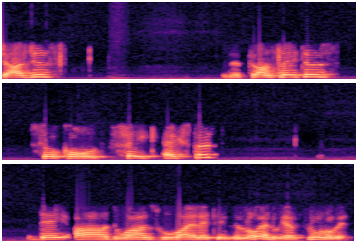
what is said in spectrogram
judges, the translators, so-called fake experts. They are the ones who violated the law, and we have proof of it.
